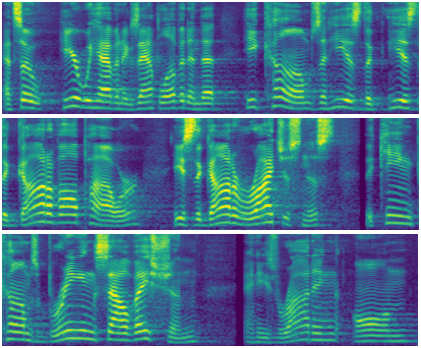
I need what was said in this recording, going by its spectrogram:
And so here we have an example of it in that He comes and He is the, he is the God of all power, He is the God of righteousness the king comes bringing salvation, and he's riding on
